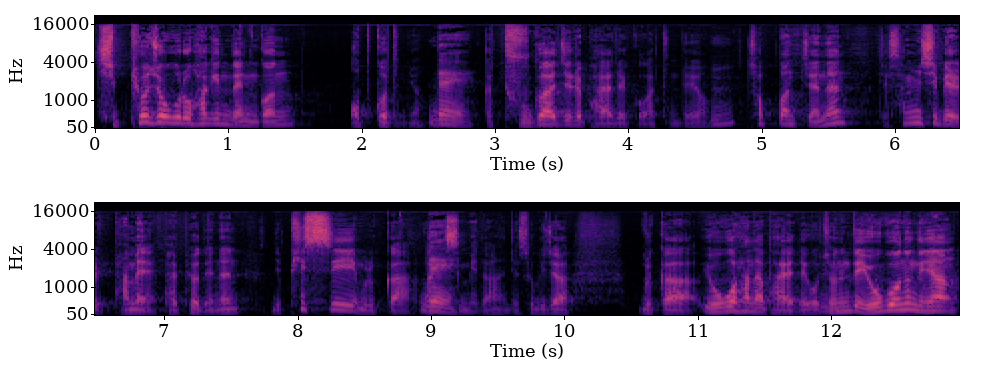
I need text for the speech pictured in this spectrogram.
지표적으로 확인된 건 없거든요. 네. 그러니까 두 가지를 봐야 될 것 같은데요. 음. 첫 번째는 이제 30일 밤에 발표되는 이제 PC 물가가 네. 있습니다. 이제 소비자 물가 요걸 하나 봐야 음. 되고 저는 근데 요거는 그냥 떠,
